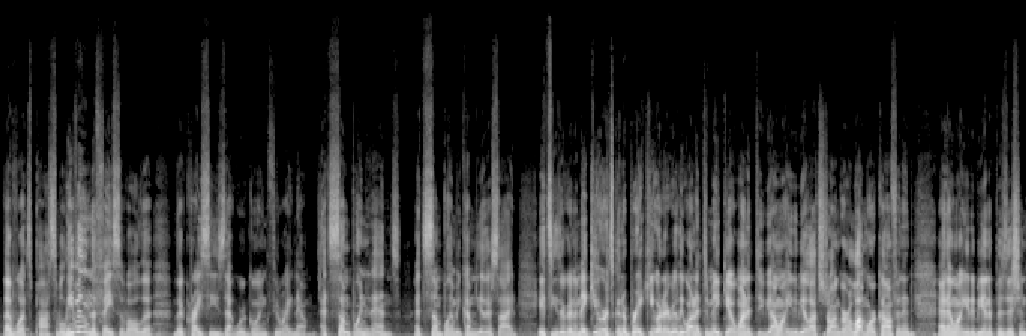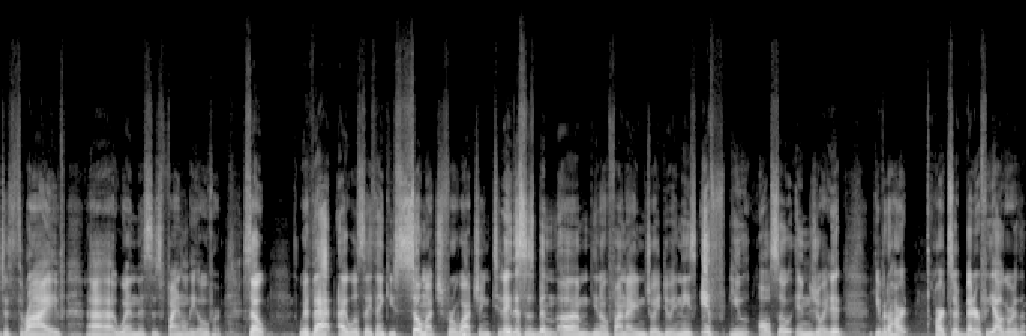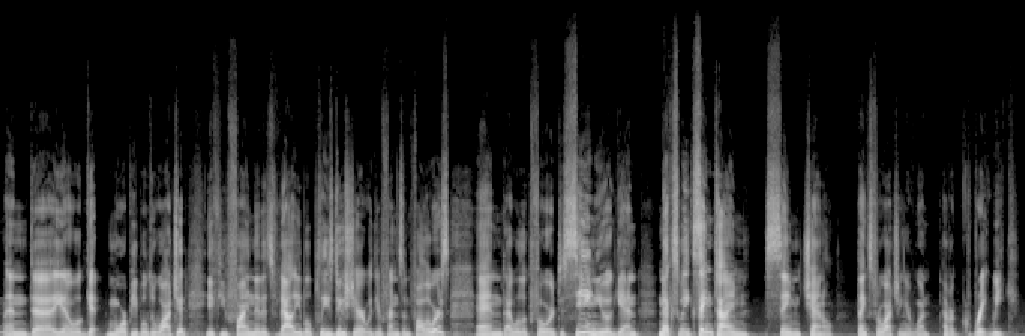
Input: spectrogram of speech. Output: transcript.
of what's possible, even in the face of all the, the crises that we're going through right now. At some point, it ends. At some point, we come to the other side. It's either going to make you or it's going to break you. And I really want it to make you. I want it to. Be, I want you to be a lot stronger, a lot more confident, and I want you to be in a position to thrive uh, when this is finally over. So. With that, I will say thank you so much for watching today. This has been, um, you know, fun. I enjoy doing these. If you also enjoyed it, give it a heart Hearts are better for the algorithm, and uh, you know we'll get more people to watch it. If you find that it's valuable, please do share it with your friends and followers. And I will look forward to seeing you again next week, same time, same channel. Thanks for watching, everyone. Have a great week.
